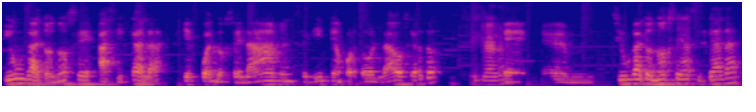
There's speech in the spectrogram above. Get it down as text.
si un gato no se acicala, que es cuando se lamen, se limpian por todos lados, ¿cierto? Sí, claro. Eh, eh, si un gato no se acicala,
